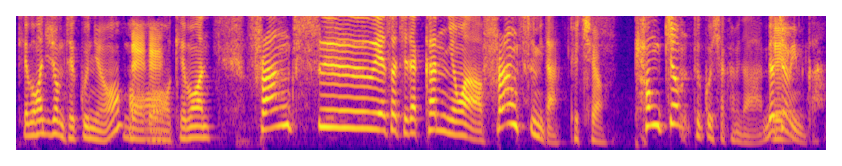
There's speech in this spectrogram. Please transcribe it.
개봉한 지 좀 됐군요. 네네. 어, 개봉한 프랑스에서 제작한 영화 프랑스입니다. 그렇죠. 평점 듣고 시작합니다. 몇 네. 점입니까?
